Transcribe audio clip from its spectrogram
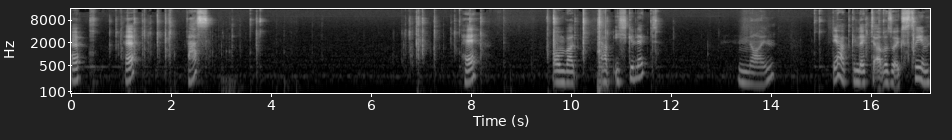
Hä? Hä? Was? Hä? Warum war. Hab ich geleckt? Nein. Der hat geleckt, aber so extrem.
